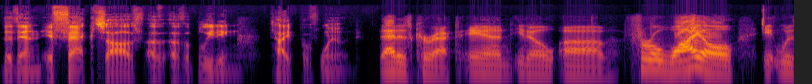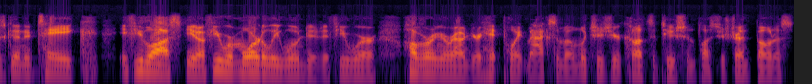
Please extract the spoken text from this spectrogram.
the then effects of, of, of a bleeding type of wound. That is correct. And, you know, uh, for a while, it was going to take, if you lost, you know, if you were mortally wounded, if you were hovering around your hit point maximum, which is your constitution plus your strength bonus,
